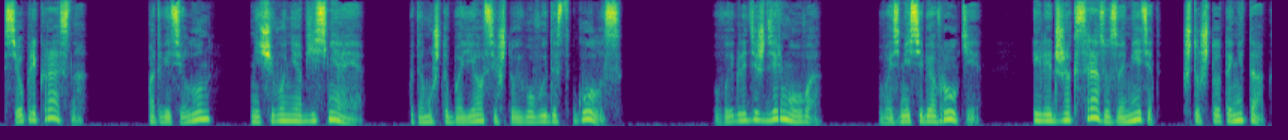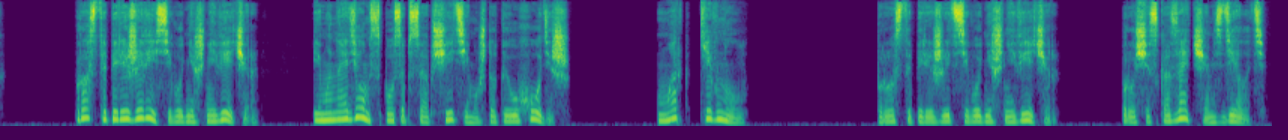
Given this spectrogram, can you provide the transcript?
Все прекрасно», — ответил он, ничего не объясняя, потому что боялся, что его выдаст голос. «Выглядишь дерьмово. Возьми себя в руки, или Джек сразу заметит, что что-то не так». Просто переживи сегодняшний вечер, и мы найдем способ сообщить ему, что ты уходишь». Марк кивнул. «Просто пережить сегодняшний вечер. Проще сказать, чем сделать».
